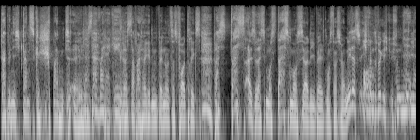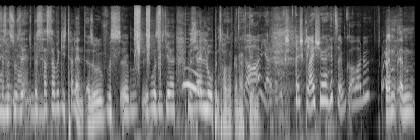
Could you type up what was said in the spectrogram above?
da bin ich ganz gespannt, äh, Wie das da weitergeht. wie das da weitergeht und wenn du uns das vorträgst. Was das, also das muss, das muss ja, die Welt muss das hören. Nee, das, ich finde wirklich, ich finde das hast du, sehr, du bist, hast da wirklich Talent. Also du bist, ähm, muss ich dir, muss ich ein Lob ins Hausaufgabenheft ja, ja, ich krieg gleich hier Hitze im Körper, du. Ähm, ähm,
